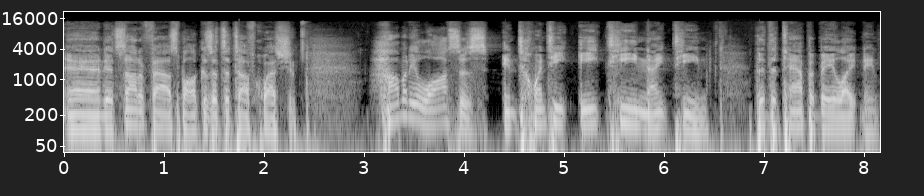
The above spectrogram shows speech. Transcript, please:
and it's not a fastball because it's a tough question. How many losses in 2018-19 did the Tampa Bay Lightning,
